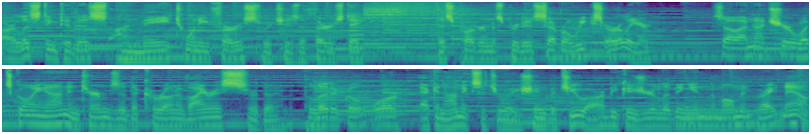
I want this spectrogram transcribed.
are listening to this on May 21st, which is a Thursday. This program was produced several weeks earlier so I'm not sure what's going on in terms of the coronavirus or the political or economic situation, but you are because you're living in the moment right now.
